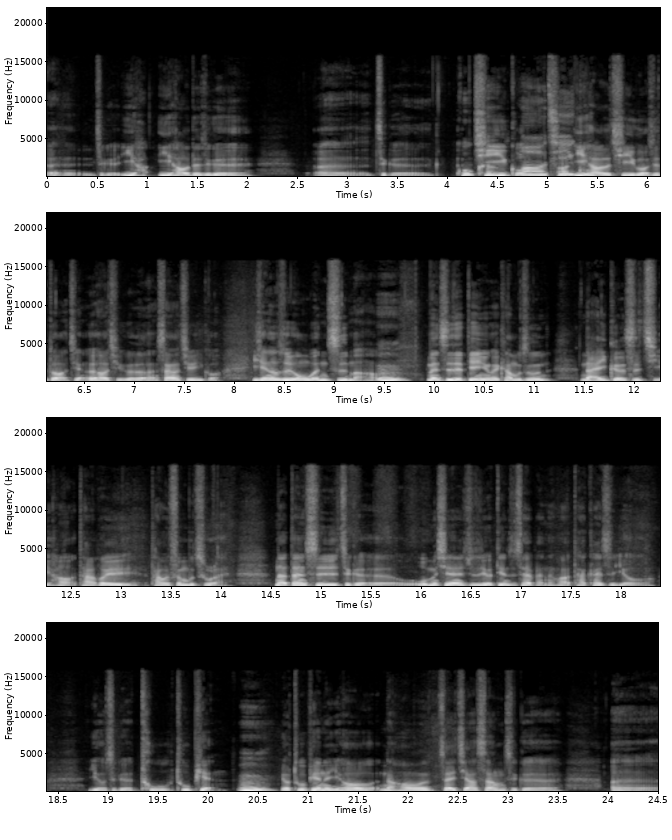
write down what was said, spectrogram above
呃，这个一号一号的这个呃，这个奇异果啊，一号的奇异果是多少钱？二号奇异果多少？三号奇异果以前都是用文字嘛，哈，嗯，门市的店员会看不出哪一个是几号，他会他会分不出来。那但是这个我们现在就是有电子菜盘的话，它开始有有这个图图片，嗯，有图片了以后，然后再加上这个呃，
